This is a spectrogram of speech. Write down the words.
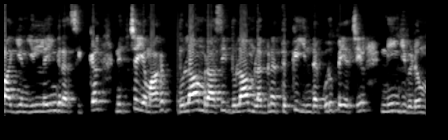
பாக்கியம் இல்லைங்கிற சிக்கல் நிச்சயமாக துலாம் ராசி துலாம் லக்னத்துக்கு இந்த குரு பெயர்ச்சியில் நீங்கிவிடும்.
